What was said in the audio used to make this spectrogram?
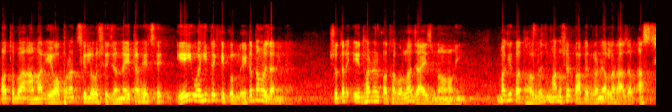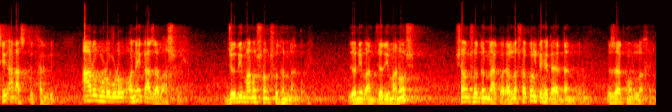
অথবা আমার এই অপরাধ ছিল, সেই জন্য এটা হয়েছে। এই ওহিটা কে করল? এটা তো আমরা জানি না। সুতরাং এই ধরনের কথা বলা জায়জ নয়। বাকি কথা হলো যে মানুষের পাপের কারণে আল্লাহর আজাব আসছে আর আসতে থাকবে। আরও বড় বড় অনেক আজাব আসবে। যদি মানুষ সংশোধন না করে যদি যদি মানুষ সংশোধন না করে আল্লাহ সকলকে হেদায়ত দান করুন। জাকমুল্লাহ খের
